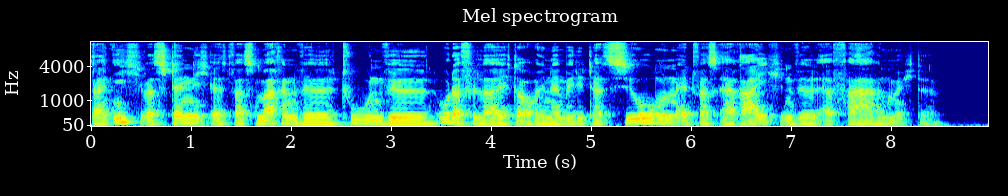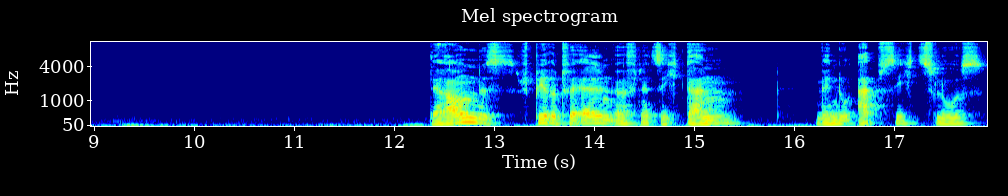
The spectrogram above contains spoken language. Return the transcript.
Dein Ich, was ständig etwas machen will, tun will oder vielleicht auch in der Meditation etwas erreichen will, erfahren möchte. Der Raum des Spirituellen öffnet sich dann, wenn du absichtslos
